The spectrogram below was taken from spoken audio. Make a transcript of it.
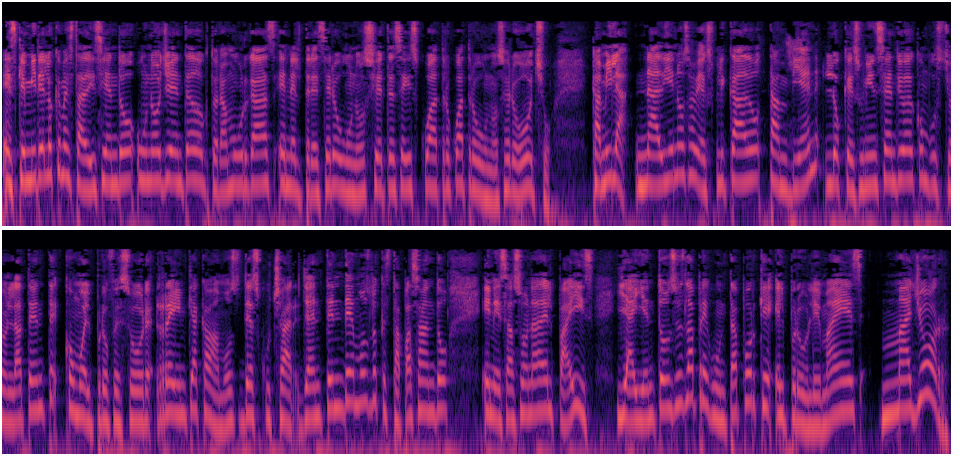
Es que mire lo que me está diciendo un oyente, doctora Murgas, en el 301-764-4108. Camila, nadie nos había explicado también lo que es un incendio de combustión latente como el profesor Rein que acabamos de escuchar. Ya entendemos lo que está pasando en esa zona del país. Y ahí entonces la pregunta porque el problema es mayor.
